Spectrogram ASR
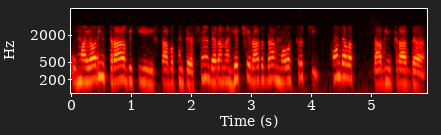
o maior entrave que estava acontecendo era na retirada da amostra aqui. Quando ela dava entrada,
